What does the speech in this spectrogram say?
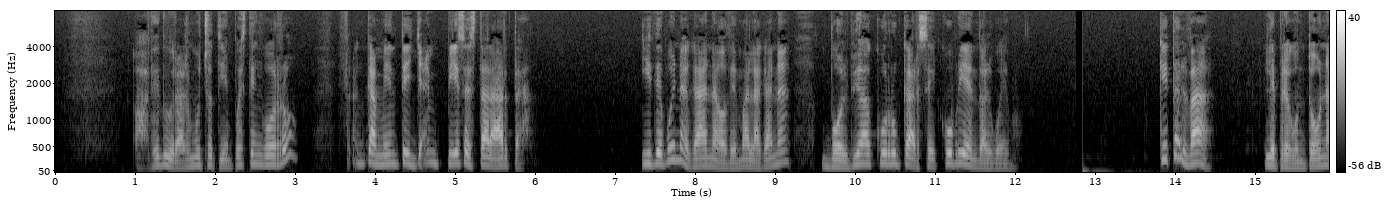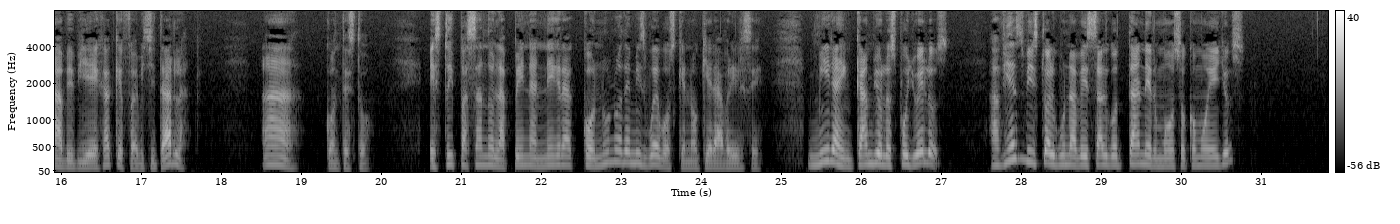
¿Ha de durar mucho tiempo este engorro? Francamente ya empiezo a estar harta y de buena gana o de mala gana volvió a acurrucarse cubriendo al huevo. ¿Qué tal va? le preguntó una ave vieja que fue a visitarla. Ah, contestó, estoy pasando la pena negra con uno de mis huevos que no quiere abrirse. Mira, en cambio, los polluelos. ¿Habías visto alguna vez algo tan hermoso como ellos?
